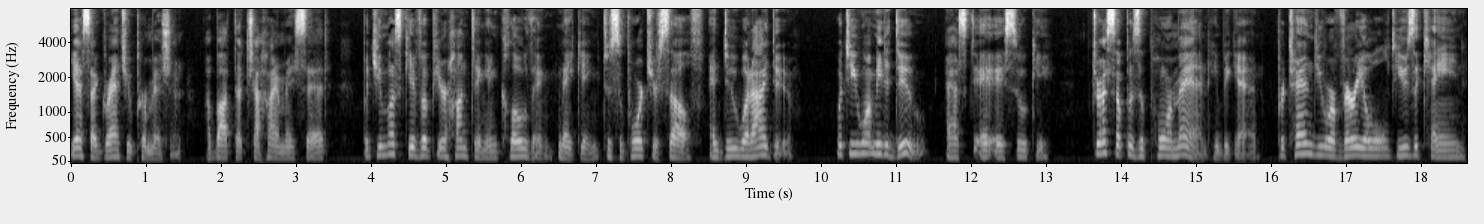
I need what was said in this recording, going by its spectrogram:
Yes, I grant you permission, Abata Chaheme said, but you must give up your hunting and clothing making to support yourself and do what I do. What do you want me to do? asked Eesuke. Dress up as a poor man, he began. Pretend you are very old, use a cane,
